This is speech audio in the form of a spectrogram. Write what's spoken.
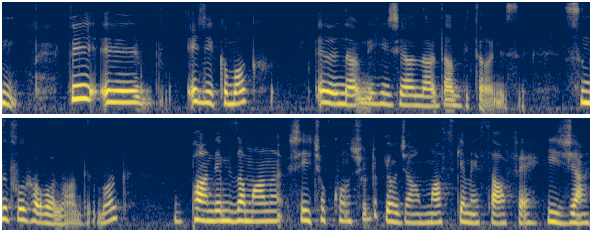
Ve e, el yıkamak en önemli hijyenlerden bir tanesi. Sınıfı havalandırmak. Pandemi zamanı şeyi çok konuşurduk ya hocam maske, mesafe, hijyen.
